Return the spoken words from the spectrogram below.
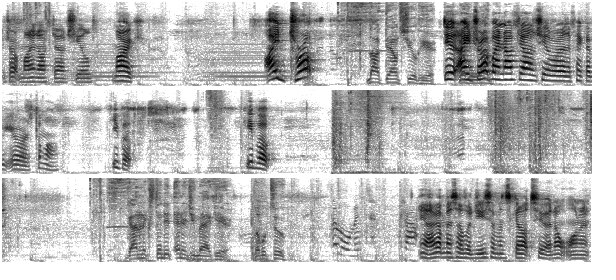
I dropped my knockdown shield. Mark. I dropped. Knockdown shield here. Dude, I oh, dropped one. my knockdown shield rather than pick up yours. Come on. Keep up. Keep up. Got an extended energy mag here. Level two. The moment. Crash. Yeah, I got myself a G7 Scout too. I don't want it.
